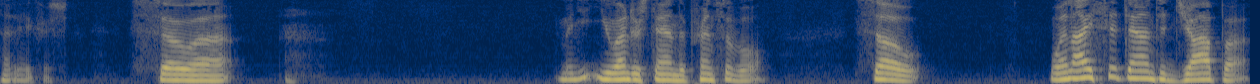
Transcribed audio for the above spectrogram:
Hare Krishna. So, uh, you understand the principle. So, when I sit down to japa,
